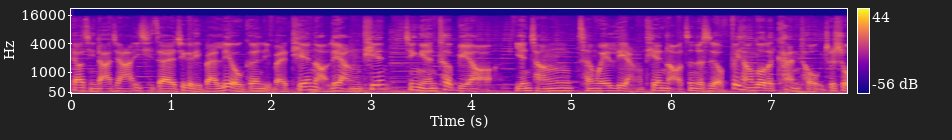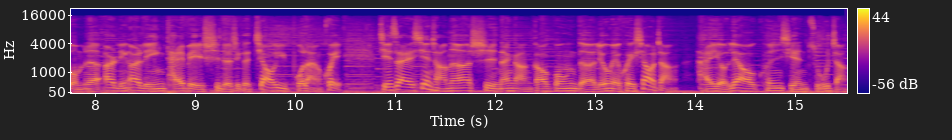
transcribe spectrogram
邀请大家一起在这个礼拜六跟礼拜天呢两天，今年特别啊延长成为两天呢，真的是有非常多的看头。这是我们的二零二零台北市的这个教育博览会。今天在现场呢是南港高工的刘美惠校长，还有廖坤贤组长，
